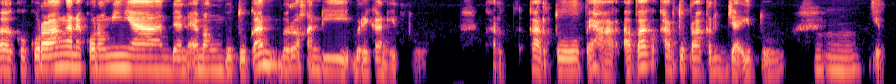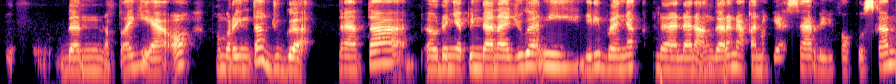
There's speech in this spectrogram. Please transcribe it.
uh, kekurangan ekonominya dan emang membutuhkan, baru akan diberikan itu. Kartu PH apa kartu prakerja itu. Mm-hmm. gitu. Dan apalagi ya oh pemerintah juga ternyata uh, udah nyiapin dana juga nih. Jadi banyak dana-dana anggaran yang akan digeser difokuskan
